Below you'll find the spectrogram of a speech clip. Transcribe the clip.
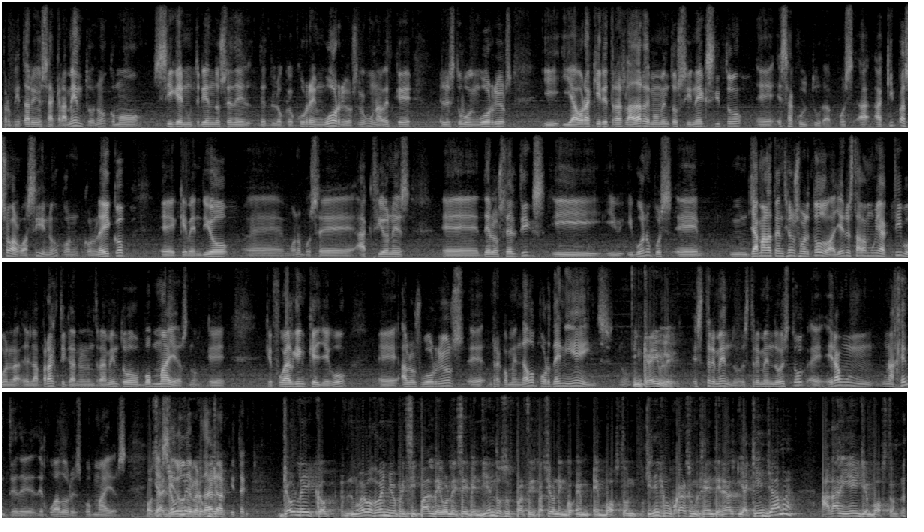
propietario de Sacramento, ¿no? cómo sigue nutriéndose de, de, lo que ocurre en Warriors, ¿no? una vez que él estuvo en Warriors y, ahora quiere trasladar de momento sin éxito eh, esa cultura. Pues aquí pasó algo así, ¿no? Con, con eh, que vendió, eh, bueno, pues acciones de los Celtics y, bueno, pues llama la atención sobre todo, ayer estaba muy activo en la, en la práctica, en el entrenamiento Bob Myers, ¿no? Que, que fue alguien que llegó eh, a los Warriors eh, recomendado por Danny Ainge. Increíble. Es tremendo, es tremendo esto. Eh, era un, agente de, jugadores, Bob Myers. O sea, ha sido de verdad el arquitecto. Joe Lacob, nuevo dueño principal de Golden State, vendiendo su participación en, Boston, tiene que buscarse un gerente general. ¿Y a quién llama? A Danny Ainge en Boston.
